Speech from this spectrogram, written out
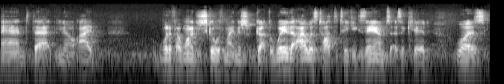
and that you know I. What if I wanted to just go with my initial gut? The way that I was taught to take exams as a kid was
